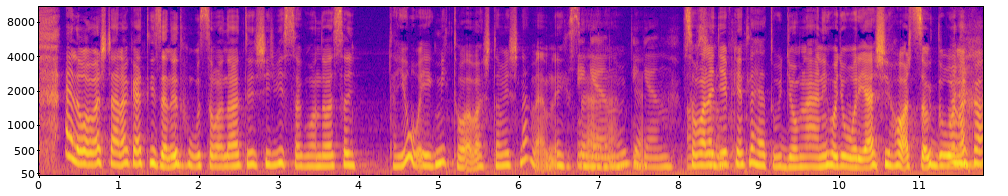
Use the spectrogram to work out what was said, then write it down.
elolvastál akár 15-20 oldalt, és így visszagondolsz, hogy te jó ég, mit olvastam, és nem emlékszel igen, rá, ugye? Igen, Szóval abszolút. egyébként lehet úgy gyomlálni, hogy óriási harcok dúlnak a,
